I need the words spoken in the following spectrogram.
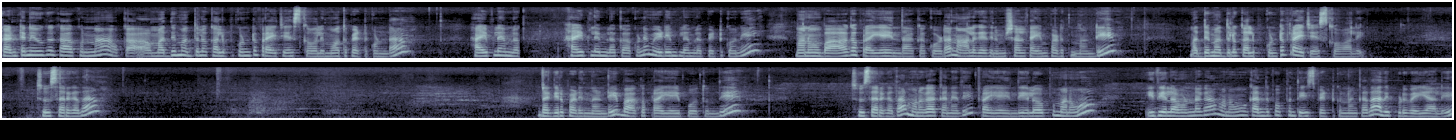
కంటిన్యూగా కాకుండా ఒక మధ్య మధ్యలో కలుపుకుంటూ ఫ్రై చేసుకోవాలి మూత పెట్టకుండా. హై ఫ్లేమ్లో హై ఫ్లేమ్లో కాకుండా మీడియం ఫ్లేమ్లో పెట్టుకొని మనం బాగా ఫ్రై అయిన దాకా కూడా నాలుగైదు నిమిషాలు టైం పడుతుందండి. మధ్య మధ్యలో కలుపుకుంటూ ఫ్రై చేసుకోవాలి. చూసారు కదా? దగ్గర పడిందండి బాగా ఫ్రై అయిపోతుంది. చూసారు కదా? మునగాకు అనేది ఫ్రై అయింది. ఈలోపు లోపు మనము ఇది ఇలా ఉండగా మనము కందిపప్పును తీసి పెట్టుకున్నాం కదా అది ఇప్పుడు వేయాలి.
